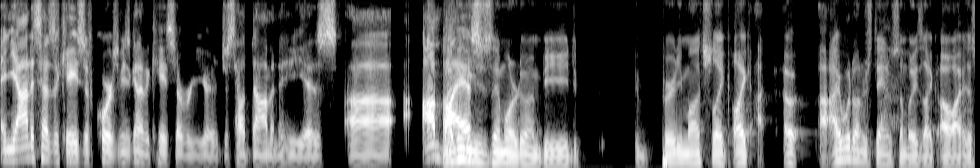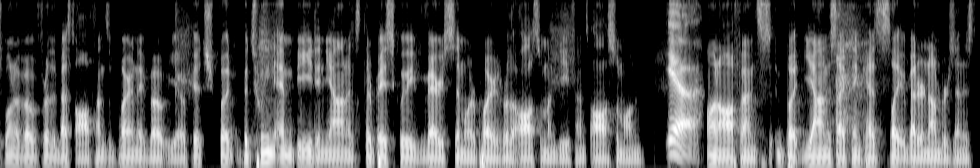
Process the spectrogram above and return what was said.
and Giannis has a case, of course. I mean, he's gonna have a case every year, just how dominant he is. Uh, I'm I think biased. he's similar to Embiid, pretty much. Like, like I, I would understand if somebody's like, "Oh, I just want to vote for the best offensive player," and they vote Jokic. But between Embiid and Giannis, they're basically very similar players. Where they're awesome on defense, awesome on yeah, on offense. But Giannis, I think, has slightly better numbers and his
